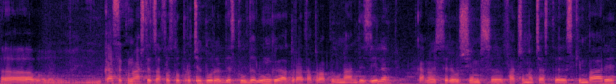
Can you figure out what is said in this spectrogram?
Uh, ca să cunoașteți, a fost o procedură destul de lungă, a durat aproape un an de zile ca noi să reușim să facem această schimbare.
